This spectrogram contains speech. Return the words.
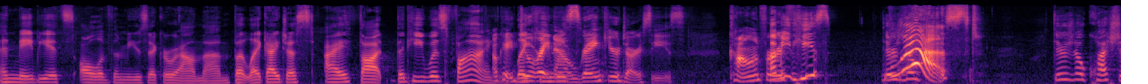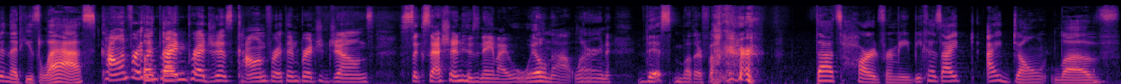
and maybe it's all of the music around them, but like I just I thought that he was fine. okay, like, do it right now. was- Rank your Darcy's. Colin Firth. I mean, he's there's last. There's no question that he's last. Colin Firth in Pride that- and Prejudice. Colin Firth and Bridget Jones. Succession, whose name I will not learn. This motherfucker. that's hard for me because I I don't love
